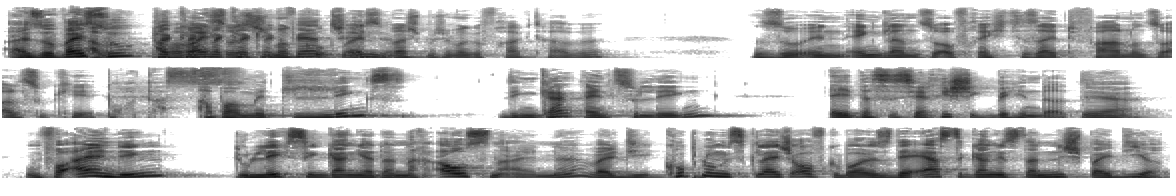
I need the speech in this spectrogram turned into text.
Also weißt aber, du, klack, aber klack, weißt, du, klack, was ich klack, immer, klack, guck- fertig, weißt du, was ich mich immer gefragt habe? So in England so auf rechte Seite fahren und so alles okay. Boah, das- aber mit links den Gang einzulegen, ey, das ist ja richtig behindert. Ja. Und vor allen Dingen, du legst den Gang ja dann nach außen ein, ne? Weil die Kupplung ist gleich aufgebaut. Also der erste Gang ist dann nicht bei dir.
